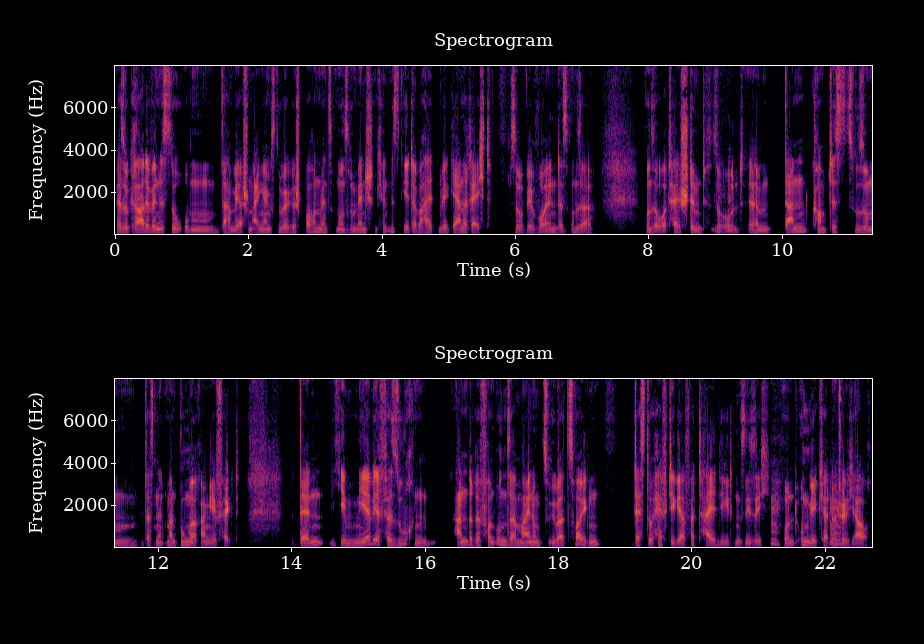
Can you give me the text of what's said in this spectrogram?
Also gerade wenn es so um, da haben wir ja schon eingangs drüber gesprochen, wenn es um unsere Menschenkenntnis geht, da behalten wir gerne Recht. So, wir wollen, dass unser, unser Urteil stimmt. So, mhm. und ähm, dann kommt es zu so einem, das nennt man Boomerang-Effekt. Denn je mehr wir versuchen, andere von unserer Meinung zu überzeugen, desto heftiger verteidigen sie sich mhm. und umgekehrt mhm. natürlich auch.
